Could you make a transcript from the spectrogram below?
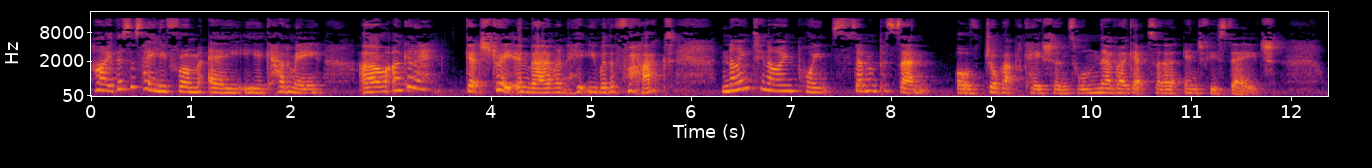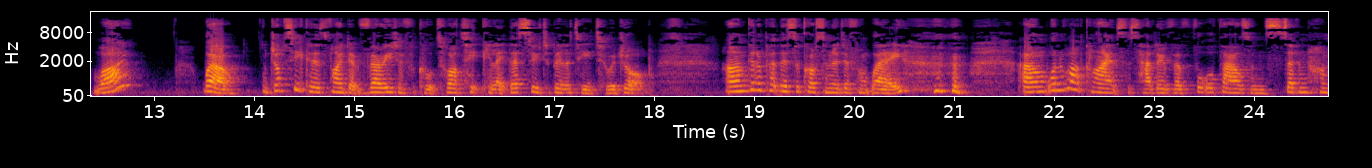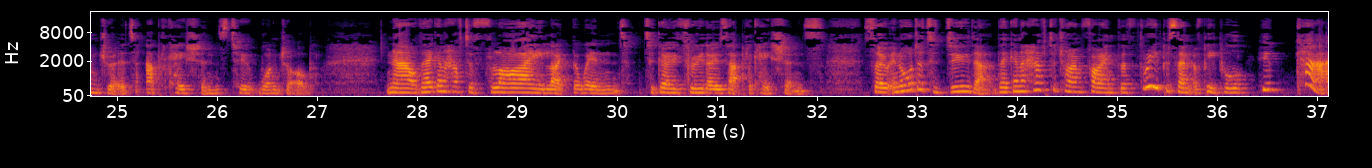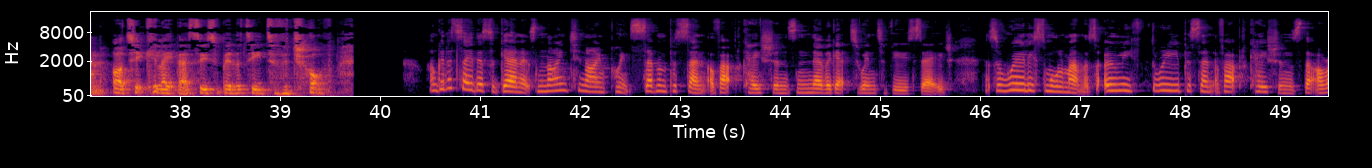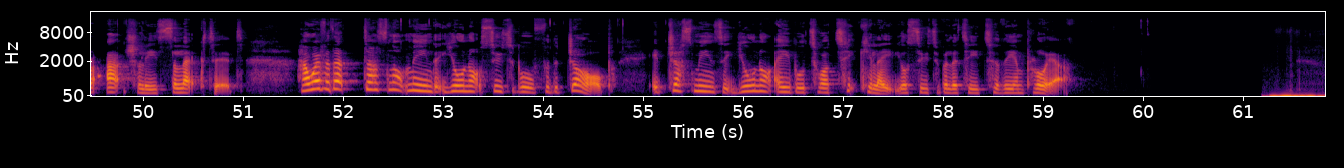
Hi, this is Hayley from AE Academy. Um, I'm going to get straight in there and hit you with a fact. 99.7% of job applications will never get to interview stage. Why? Well, job seekers find it very difficult to articulate their suitability to a job. I'm going to put this across in a different way. um, one of our clients has had over 4,700 applications to one job. Now they're going to have to fly like the wind to go through those applications. So in order to do that, they're going to have to try and find the 3% of people who can articulate their suitability to the job. I'm going to say this again, it's 99.7% of applications never get to interview stage. That's a really small amount. That's only 3% of applications that are actually selected. However, that does not mean that you're not suitable for the job. It just means that you're not able to articulate your suitability to the employer.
